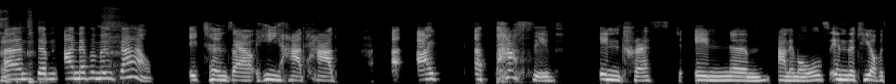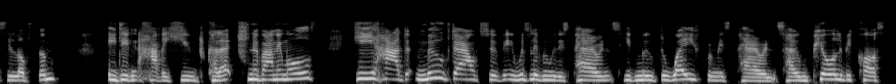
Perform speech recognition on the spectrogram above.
And um, I never moved out. It turns out he had had a, a passive interest in um, animals, in that he obviously loved them. He didn't have a huge collection of animals. He had moved out of, he was living with his parents. He'd moved away from his parents' home purely because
